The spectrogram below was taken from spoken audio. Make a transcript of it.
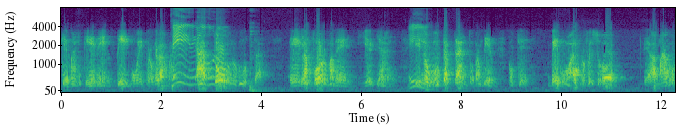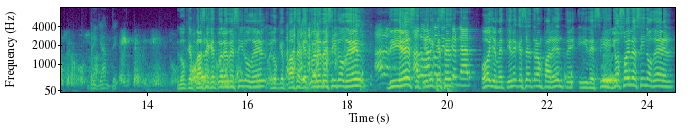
que mantiene en vivo el programa. Sí, dígalo A duro. todos nos gusta eh, la forma de. Y nos gusta tanto también porque vemos al profesor eh, Amado José Rosa Brillante. e interviniendo. Lo que pasa es que tú eres vecino de él. Lo que pasa es que tú eres vecino de él. Ahora- Di eso, ahora tiene que ser. Oye, me tiene que ser transparente y decir, yo soy vecino de él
